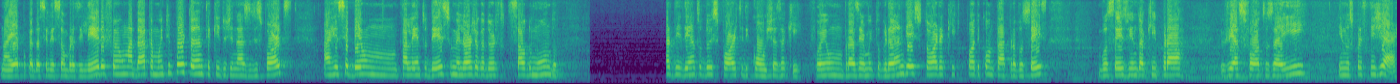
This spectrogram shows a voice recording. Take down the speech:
na época da seleção brasileira e foi uma data muito importante aqui do ginásio de esportes a receber um talento desse, o melhor jogador de futsal do mundo de dentro do esporte de conchas aqui. Foi um prazer muito grande e a história que pode contar para vocês, vocês vindo aqui para ver as fotos aí e nos prestigiar.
